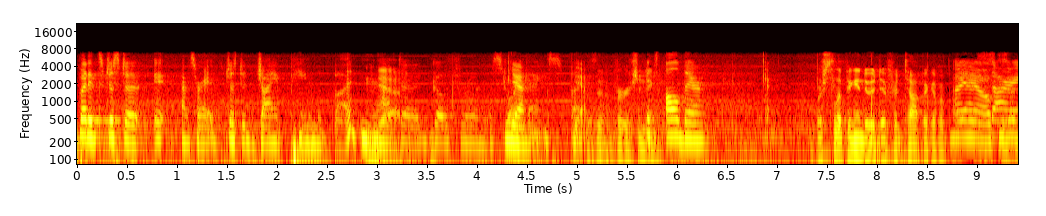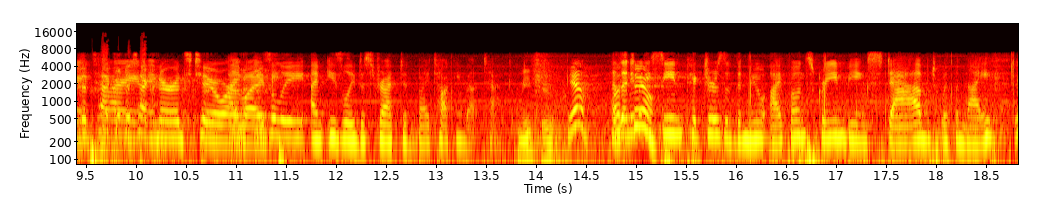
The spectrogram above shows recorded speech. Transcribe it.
But it's just a it, I'm sorry, it's just a giant pain in the butt, and you have to go through and restore Yeah. things. But Yeah. Because of versioning. It's all there. We're slipping into a different topic of a I know, 'cause Sorry, the tech, sorry, the tech I'm- nerds too are I'm like, easily I'm easily distracted by talking about tech. Me too. yeah. Has us anybody too. seen pictures of the new iPhone screen being stabbed with a knife? Oh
